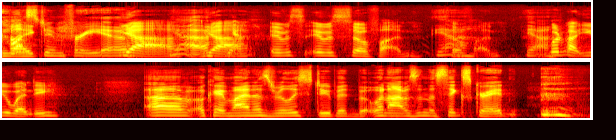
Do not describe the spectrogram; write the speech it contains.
him like. for you. Yeah, Yeah. yeah, Yeah. It was it was so fun, so Yeah. fun. Yeah. What about you, Wendy? Um, okay, mine is really stupid, but when I was in the sixth grade,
